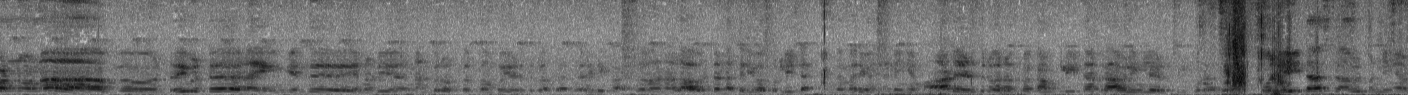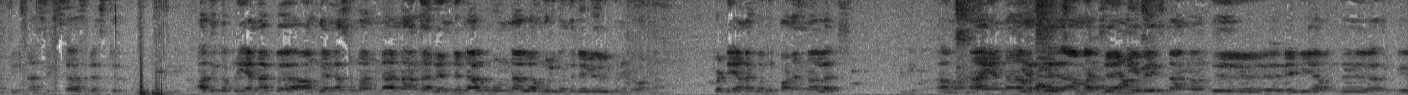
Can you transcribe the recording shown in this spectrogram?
பண்ணோம்னா டிரைவர்கிட்ட நான் இங்க இருந்து என்னுடைய நண்பர் ஒருத்தர் தான் போய் எடுத்துட்டு வந்தாரு. கண்டிப்பா. So, அதனால அவர்கிட்ட நான் தெளிவா சொல்லிட்டேன். இந்த மாதிரி வந்து நீங்க மாடை எடுத்துட்டு வர்றப்ப கம்ப்ளீட்டா டிராவலிங்ல எடுத்துக்க கூடாது. ஒரு எயிட் ஹவர்ஸ் டிராவல் பண்ணீங்க அப்படின்னா சிக்ஸ் ஹவர்ஸ் ரெஸ்ட் இருக்கும். அதுக்கப்புறம் ஏன்னா இப்ப அவங்க என்ன சொன்னாங்கன்னா நாங்க ரெண்டு நாள் மூணு நாள்ல உங்களுக்கு வந்து டெலிவரி பண்ணிடுவோம் பட் எனக்கு வந்து பன்னெண்டு நாள் ஆச்சு. ஆமா நான் என்ன வந்து ஆமா ஜேர்னி வைஸ் நாங்க வந்து ரெடியா வந்து அதுக்கு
